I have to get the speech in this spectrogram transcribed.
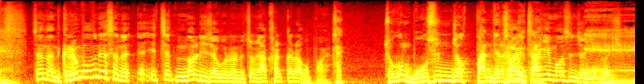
예. 저는 그런 부분에서는 어쨌든 논리적으로는 좀 약할 거라고 봐요. 자, 조금 모순적 반대를 하고 자기, 있다. 자기 모순적인 예. 거죠.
